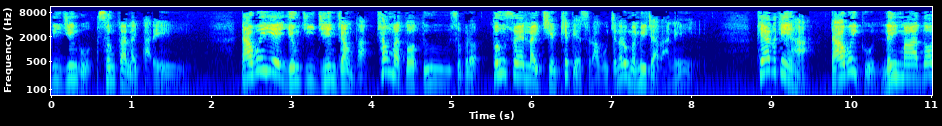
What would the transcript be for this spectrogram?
တီချင်းကိုအဆုံးသတ်လိုက်ပါတယ်ဒါဝိဒ်ရဲ့ယုံကြည်ခြင်းကြောင့်သာဖြောင့်မတ်တော်သူဆိုပြီးတော့သုံးဆွဲလိုက်ခြင်းဖြစ်တယ်ဆိုတာကိုကျွန်တော်တို့မမေ့ကြပါနဲ့ဘုရားသခင်ဟာ ဒါဝိဒ်ကိုလိမ္မာသော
